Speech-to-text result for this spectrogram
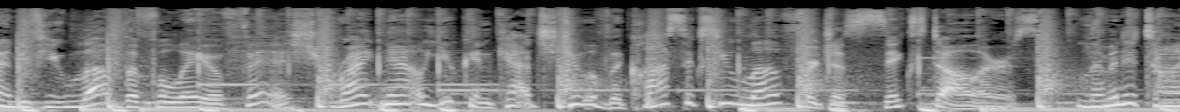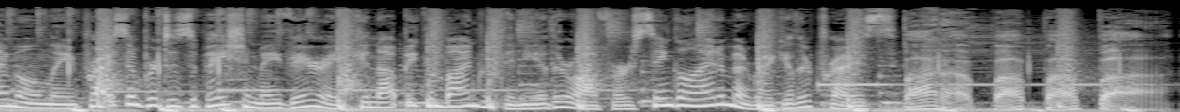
And if you love the Filet-O-Fish, right now you can catch two of the classics you love for just $6. Limited time only. Price and participation may vary. Cannot be combined with any other offer. Single item at regular price. Ba da ba ba ba.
